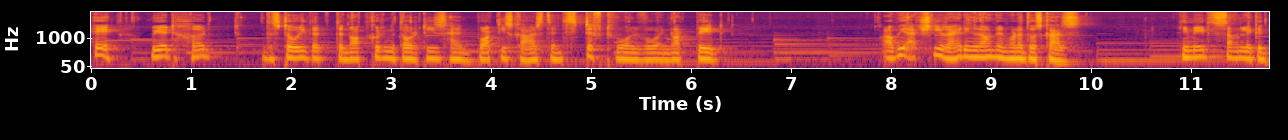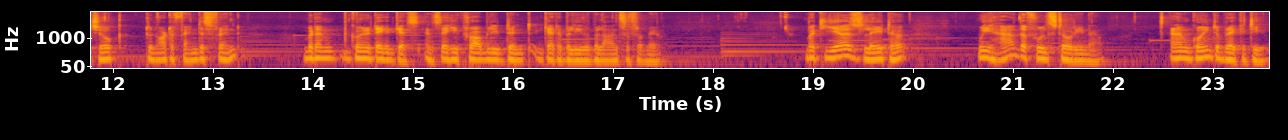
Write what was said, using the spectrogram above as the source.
Hey, we had heard the story that the North Korean authorities had bought these cars, then stiffed Volvo and not paid. Are we actually riding around in one of those cars? He made it sound like a joke to not offend his friend, but I'm going to take a guess and say he probably didn't get a believable answer from him. But years later, we have the full story now and I'm going to break it to you.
